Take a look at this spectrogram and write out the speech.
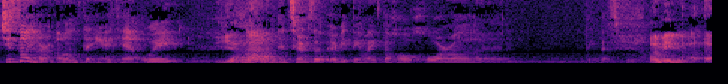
She's doing her own thing. I can't wait yeah. um, in terms of everything like the whole horror and I think that's pretty I mean, uh, uh,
